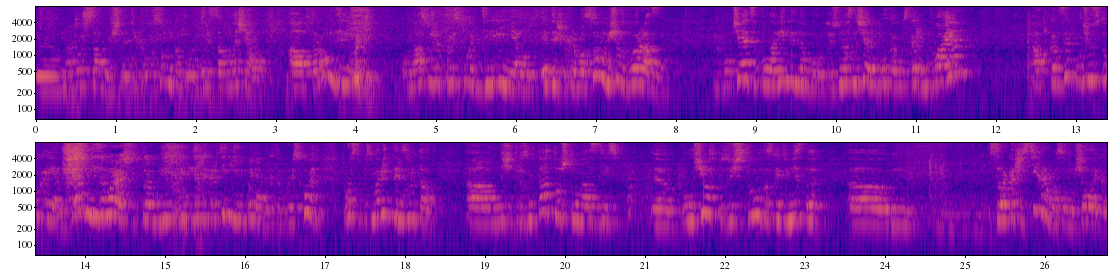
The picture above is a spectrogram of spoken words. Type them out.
э, ну, то же самое, считайте, хромосомы, которые были с самого начала. А во втором делении у нас уже происходит деление вот этой же хромосомы еще в два раза. И получается половинный набор. То есть у нас вначале был, как бы, скажем, 2N, а в конце получилось только N. Сейчас не заморачивайтесь, там для этой картинки непонятно, как это происходит. Просто посмотрите на результат. А, Значит, результат, то, что у нас здесь э, получилось по существу, так сказать, вместо эм, 46 хромосом у человека,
